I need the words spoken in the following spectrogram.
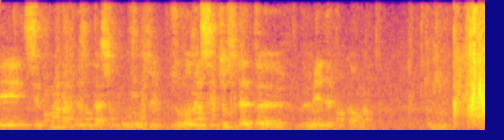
Et c'est pas mal ma présentation pour aujourd'hui. Je vous remercie tous d'être euh, venus et d'être encore là. Bonjour.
